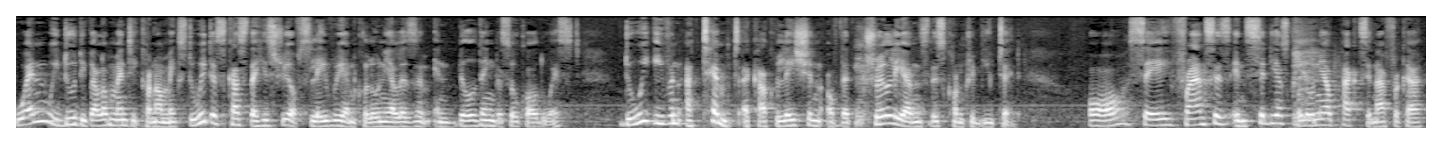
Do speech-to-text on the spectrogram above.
When we do development economics, do we discuss the history of slavery and colonialism in building the so called West? Do we even attempt a calculation of the trillions this contributed? Or, say, France's insidious colonial pacts in Africa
